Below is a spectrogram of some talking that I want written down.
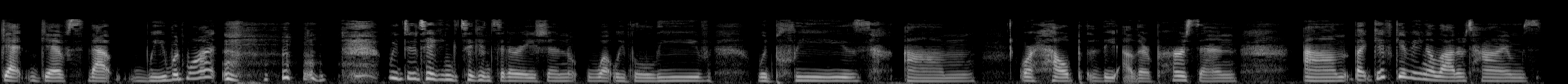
get gifts that we would want. we do take into consideration what we believe would please um, or help the other person. Um, but gift giving a lot of times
